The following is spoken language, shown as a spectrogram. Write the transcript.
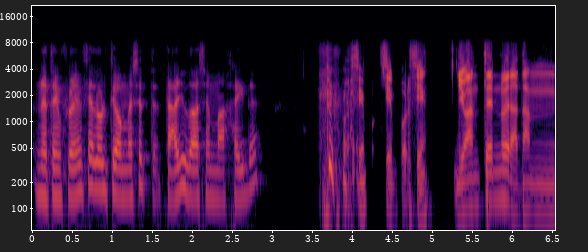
¿Nuestra influencia en los últimos meses te, te ha ayudado a ser más hater? pues 100%, 100%. Yo antes no era tan...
